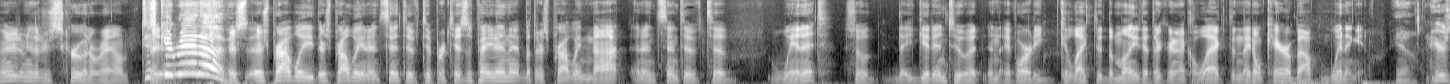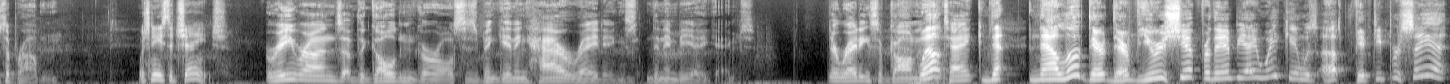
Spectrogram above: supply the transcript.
I mean, they're just screwing around. Just There- get rid of it. There's there's probably there's probably an incentive to participate in it, but there's probably not an incentive to win it. So they get into it, and they've already collected the money that they're going to collect, and they don't care about winning it, Yeah. Here's the problem. which needs to change. Reruns of the Golden Girls has been getting higher ratings than NBA games. Their ratings have gone in Well, the tank. n- now look, their their viewership for the NBA weekend was up fifty percent.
